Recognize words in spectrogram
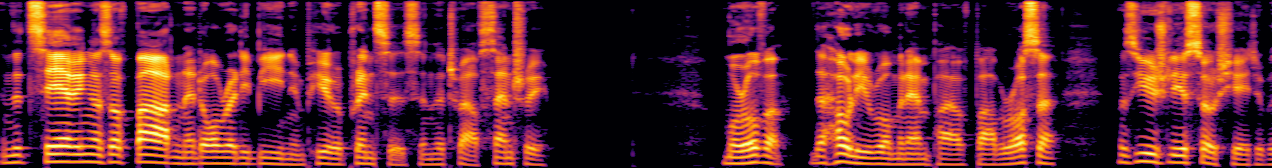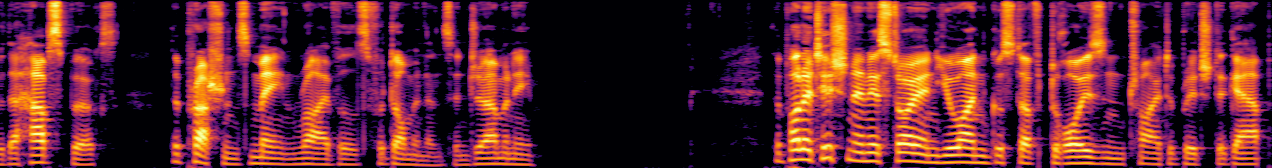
and the Zähringers of Baden had already been imperial princes in the 12th century. Moreover, the Holy Roman Empire of Barbarossa was usually associated with the Habsburgs, the Prussians' main rivals for dominance in Germany. The politician and historian Johann Gustav Droysen tried to bridge the gap.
